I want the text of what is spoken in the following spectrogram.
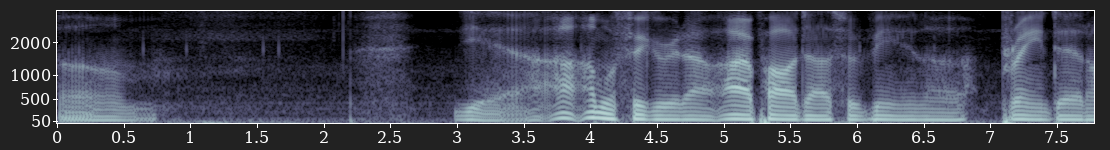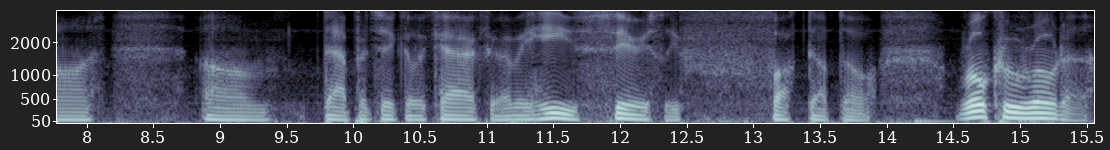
Um, yeah, I, am gonna figure it out. I apologize for being uh, brain dead on um, that particular character. I mean, he's seriously fucked up though. Roku Roda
